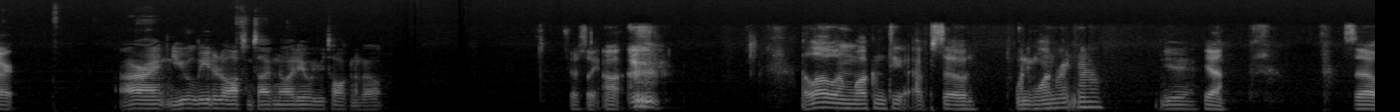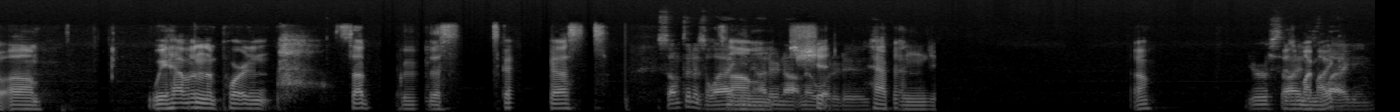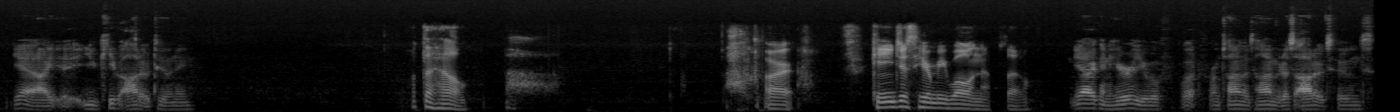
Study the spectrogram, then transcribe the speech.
start. All right, you lead it off since I have no idea what you're talking about. Seriously. Uh, hello and welcome to episode 21 right now. Yeah. Yeah. So, um, we have an important subject to discuss. Something is lagging. I do not know what it is. Happened. Oh, Your side my is mic? lagging. Yeah, I, you keep auto tuning. What the hell? Alright. Can you just hear me well enough, though? Yeah, I can hear you, but from time to time it just auto tunes.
